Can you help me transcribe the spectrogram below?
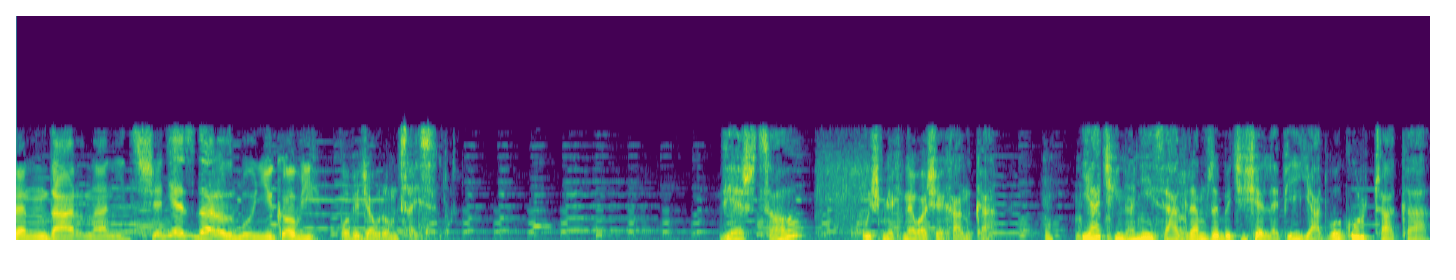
Ten dar na nic się nie zda rozbójnikowi, powiedział Rumcajs. Wiesz co? Uśmiechnęła się Hanka. Ja ci na niej zagram, żeby ci się lepiej jadło kurczaka.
